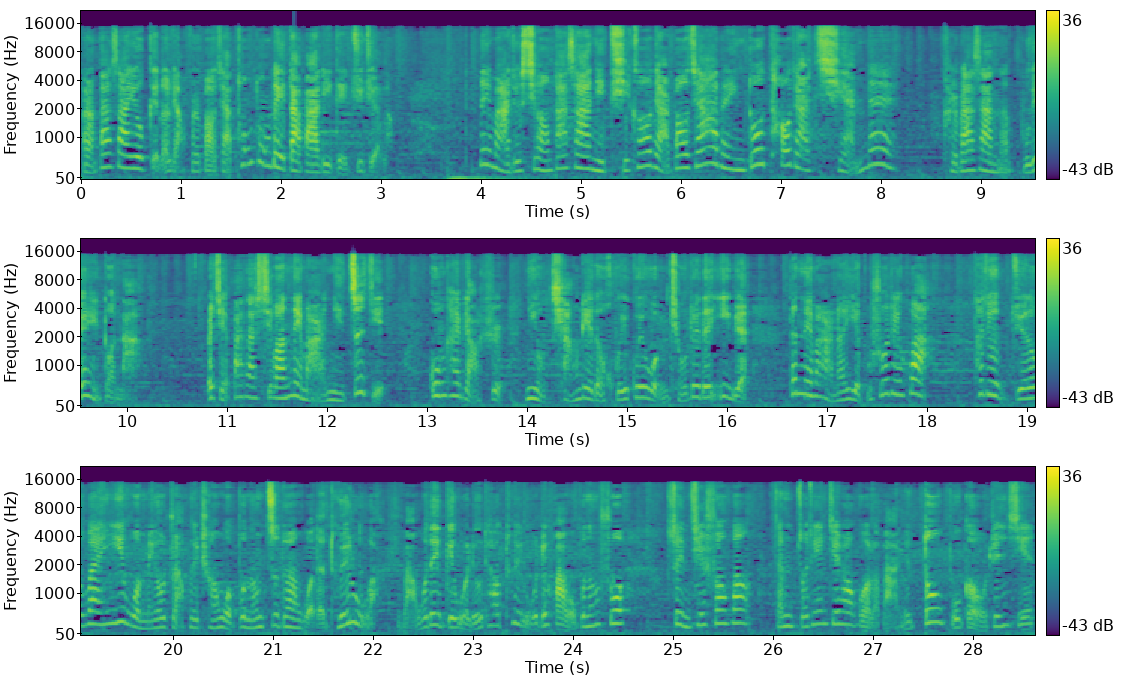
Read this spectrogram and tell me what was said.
反正巴萨又给了两份报价，通通被大巴黎给拒绝了。内马尔就希望巴萨你提高点报价呗，你多掏点钱呗。可是巴萨呢不愿意多拿，而且巴萨希望内马尔你自己公开表示你有强烈的回归我们球队的意愿，但内马尔呢也不说这话，他就觉得万一我没有转会成，我不能自断我的退路啊，是吧？我得给我留条退路，这话我不能说。所以你其实双方咱们昨天介绍过了吧，就都不够真心，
